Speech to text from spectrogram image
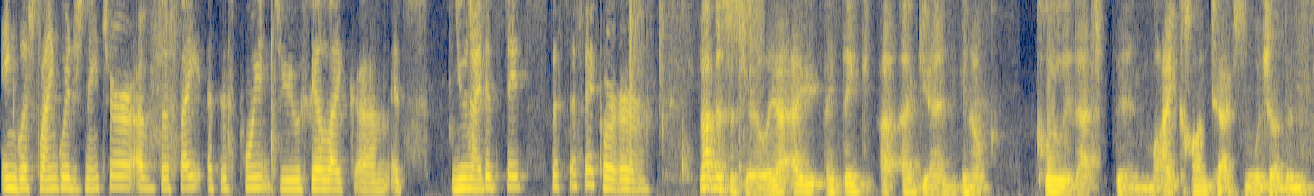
English language nature of the site at this point? Do you feel like um, it's United States specific or? Not necessarily. I, I think, uh, again, you know, clearly that's been my context in which I've been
